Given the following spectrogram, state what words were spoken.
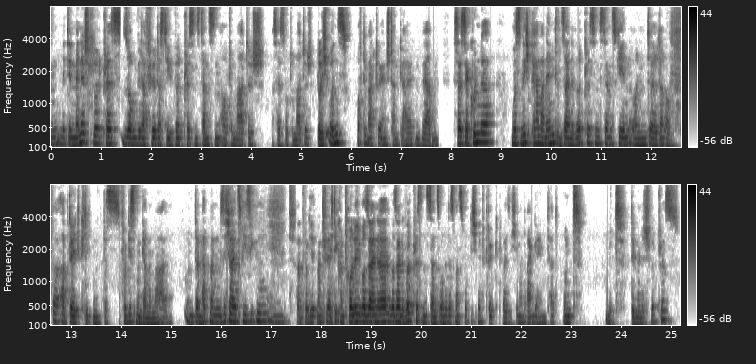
Mit dem Managed WordPress sorgen wir dafür, dass die WordPress-Instanzen automatisch, was heißt automatisch, durch uns auf dem aktuellen Stand gehalten werden. Das heißt, der Kunde muss nicht permanent in seine WordPress-Instanz gehen und äh, dann auf äh, Update klicken. Das vergisst man gerne mal. Und dann hat man Sicherheitsrisiken und dann verliert man vielleicht die Kontrolle über seine, über seine WordPress-Instanz, ohne dass man es wirklich mitkriegt, weil sich jemand reingehängt hat. Und mit dem Managed WordPress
